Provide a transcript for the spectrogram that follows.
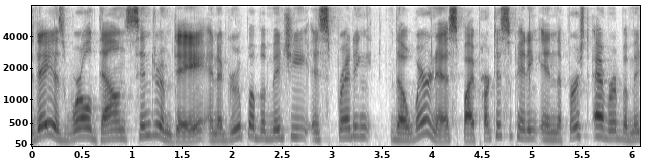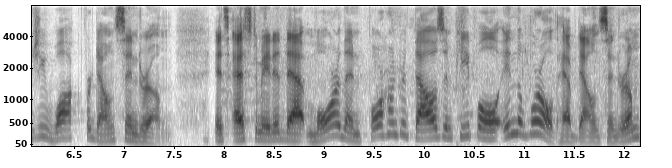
Today is World Down Syndrome Day, and a group of Bemidji is spreading the awareness by participating in the first ever Bemidji Walk for Down Syndrome. It's estimated that more than 400,000 people in the world have Down syndrome.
